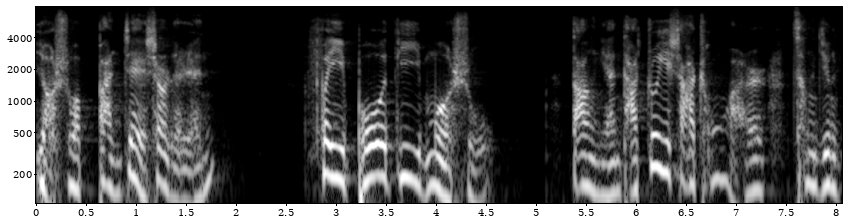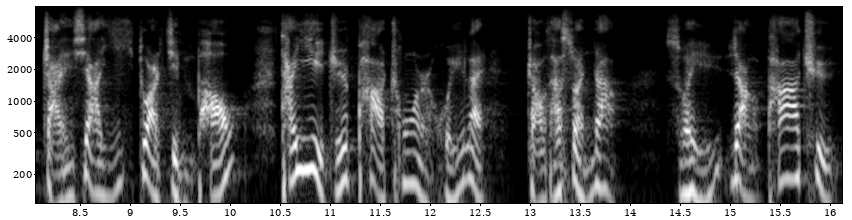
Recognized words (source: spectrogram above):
要说办这事儿的人，非伯狄莫属。当年他追杀重耳，曾经斩下一段锦袍，他一直怕重耳回来找他算账。所以让他去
